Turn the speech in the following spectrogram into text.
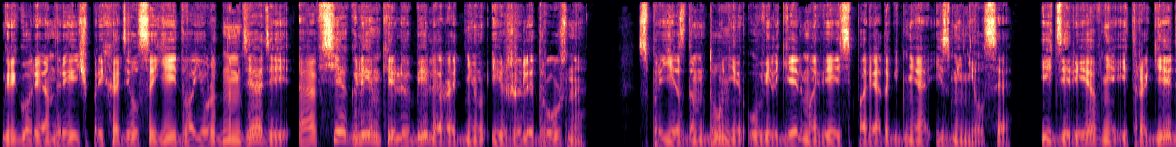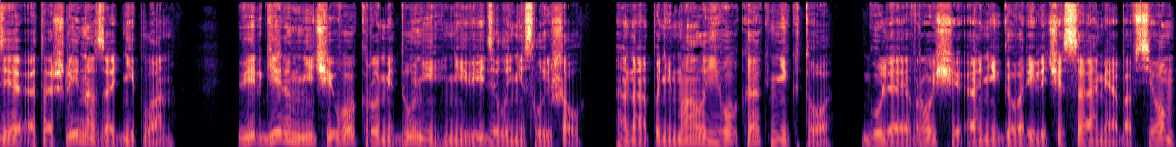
Григорий Андреевич приходился ей двоюродным дядей, а все глинки любили родню и жили дружно. С приездом Дуни у Вильгельма весь порядок дня изменился. И деревня, и трагедия отошли на задний план. Вильгельм ничего, кроме Дуни, не видел и не слышал. Она понимала его как никто. Гуляя в роще, они говорили часами обо всем,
